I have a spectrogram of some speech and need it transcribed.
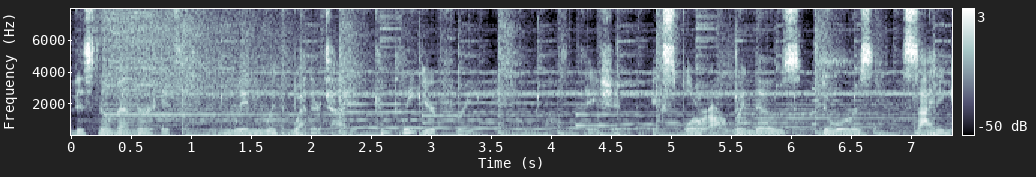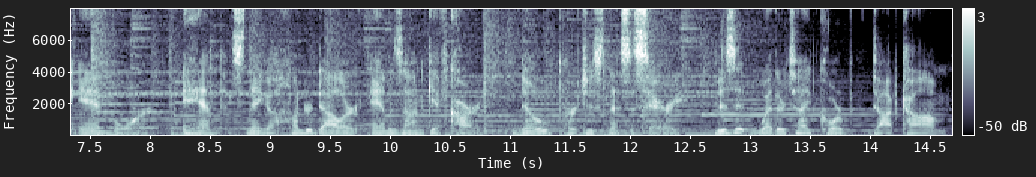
This November, it's win-win with WeatherTight. Complete your free in-home consultation. Explore our windows, doors, siding, and more. And snag a $100 Amazon gift card. No purchase necessary. Visit WeatherTightCorp.com.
